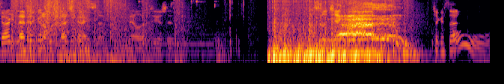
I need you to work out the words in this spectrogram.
He let it from Dutch guy, so they always use it. Also check. Check us out. Oh.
